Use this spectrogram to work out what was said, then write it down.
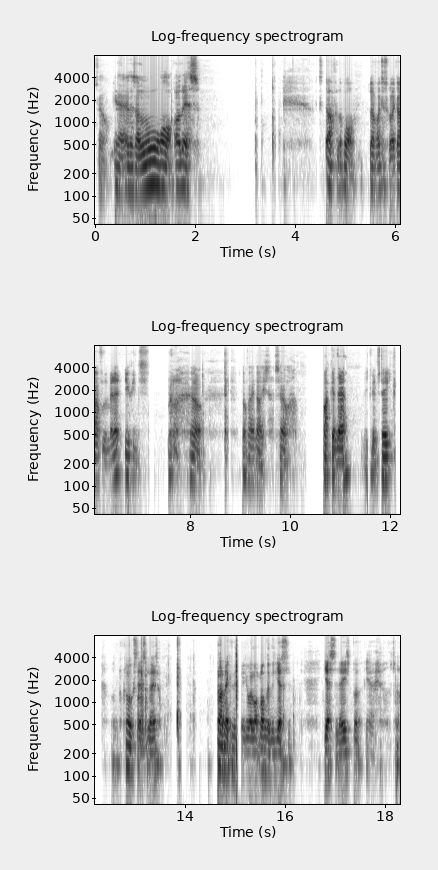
So yeah, there's a lot of this stuff at the bottom. So if I just got to go for the minute, you can, oh, not very nice. So back in there, as you can see, close this lid. Try making this video a lot longer than yes, yesterday's, but yeah. So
